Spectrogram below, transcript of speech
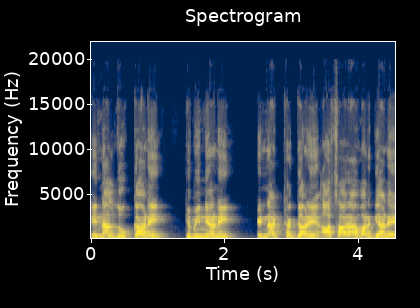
ਇਹਨਾਂ ਲੋਕਾਂ ਨੇ, ਕਮੀਨਿਆਂ ਨੇ, ਇਹਨਾਂ ਠੱਗਾਂ ਨੇ, ਆਸਾਰਾਂ ਵਰਗਿਆਂ ਨੇ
